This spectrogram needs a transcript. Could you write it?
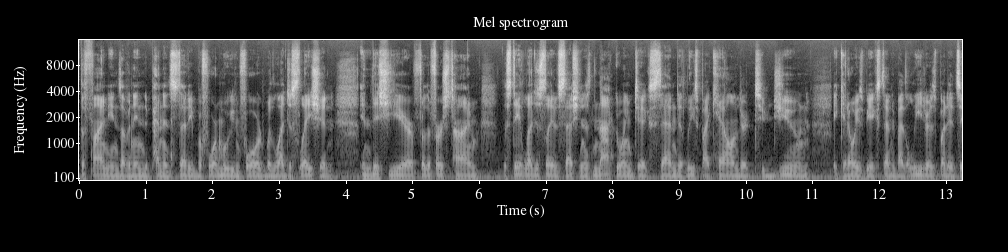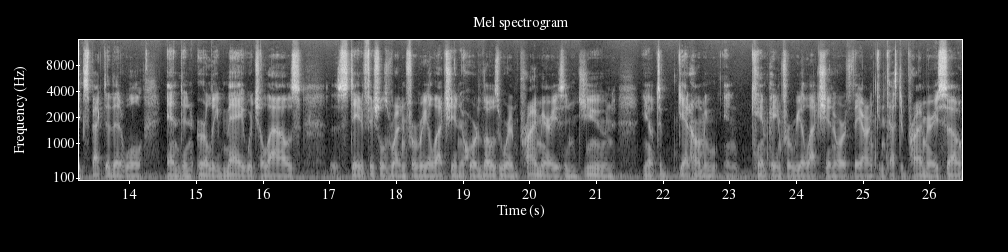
the findings of an independent study before moving forward with legislation. In this year, for the first time, the state legislative session is not going to extend, at least by calendar, to June. It can always be extended by the leaders, but it's expected that it will end in early May, which allows state officials running for reelection or those who are in primaries in June you know, to get home and, and campaign for reelection or if they are in contested primaries. So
